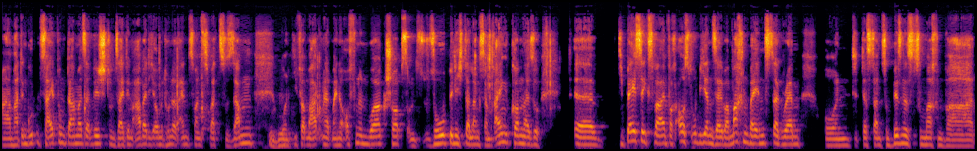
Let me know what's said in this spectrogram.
ähm, hat einen guten Zeitpunkt damals erwischt und seitdem arbeite ich auch mit 121 Watt zusammen mhm. und die vermarkten halt meine offenen Workshops und so bin ich da langsam reingekommen. Also äh, die Basics war einfach ausprobieren, selber machen bei Instagram und das dann zum Business zu machen, war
